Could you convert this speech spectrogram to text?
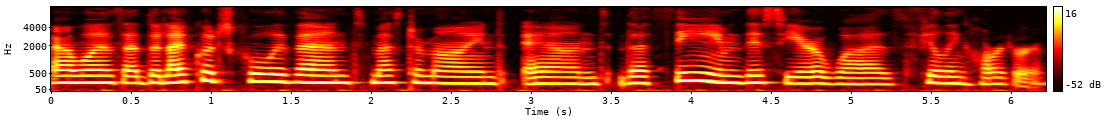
I was at the Life Coach School event, Mastermind, and the theme this year was feeling harder.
